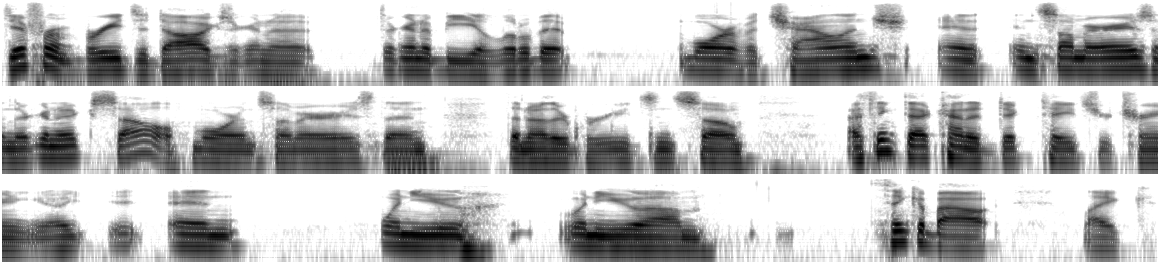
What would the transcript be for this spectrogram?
different breeds of dogs are going to they're going to be a little bit more of a challenge in, in some areas and they're going to excel more in some areas than than other breeds. And so i think that kind of dictates your training. You know it, and when you when you um, think about like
